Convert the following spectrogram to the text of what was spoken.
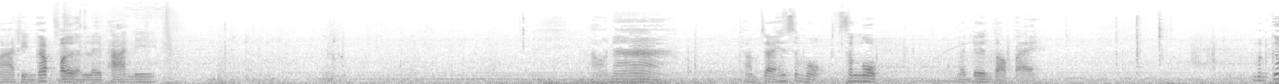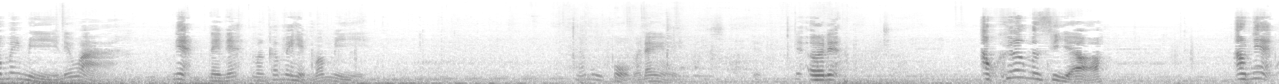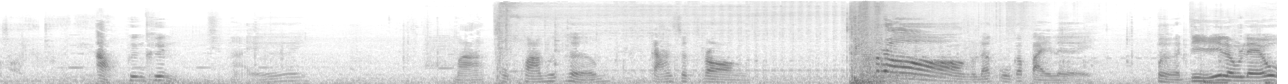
มาถึงก็เปิดเลยพาร์ทนี้ เอาหน้าทำใจให้สงบสงบ แล้วเดินต่อไป มันก็ไม่มีนี่หว่า เนี่ย ในเนี้ย มันก็ไม่เห็นว่ามี แล้วมึงโผล่มาได้ไงเนี่ยเออเนี่ย เอาเครื่องมันเสียเหรอ เอาเนี่ยเอาเพิ่งขึ้นหายเอ้ย มาปลุกความฮึกเหิม การสตรอง สตรอง แล้วกูก็ไปเลย เปิดดีเร็ว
